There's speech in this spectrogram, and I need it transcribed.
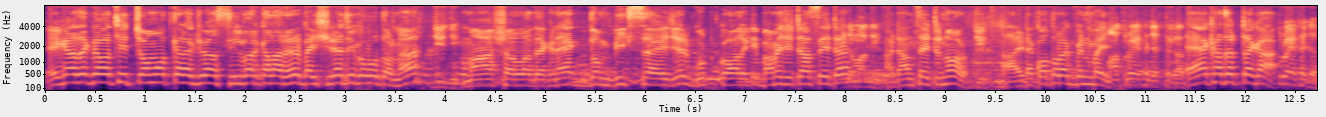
এখানে দেখতে পাচ্ছি চমৎকার এক জোড়া সিলভার কালারের ভাই সিরাজি কবুতর না? জি, জি। মাশাআল্লাহ দেখেন একদম বিগ সাইজের গুড কোয়ালিটি বামে যেটা আছে এটা আর ডান সাইডটা নর? আর এটা কত রাখবেন ভাই? মাত্র এক হাজার টাকা। এক হাজার টাকা। মাত্র 1000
